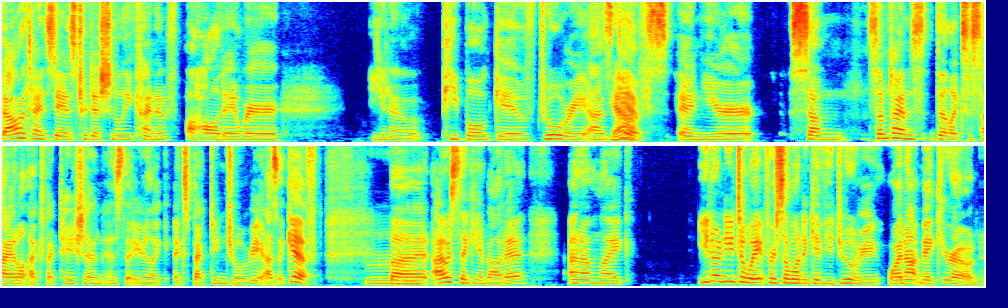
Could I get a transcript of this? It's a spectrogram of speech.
Valentine's Day is traditionally kind of a holiday where, you know, people give jewelry as Yeah. gifts, and you're some sometimes the like societal expectation is that you're like expecting jewelry as a gift. But I was thinking about it, and I'm like, you don't need to wait for someone to give you jewelry. Why not make your own?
